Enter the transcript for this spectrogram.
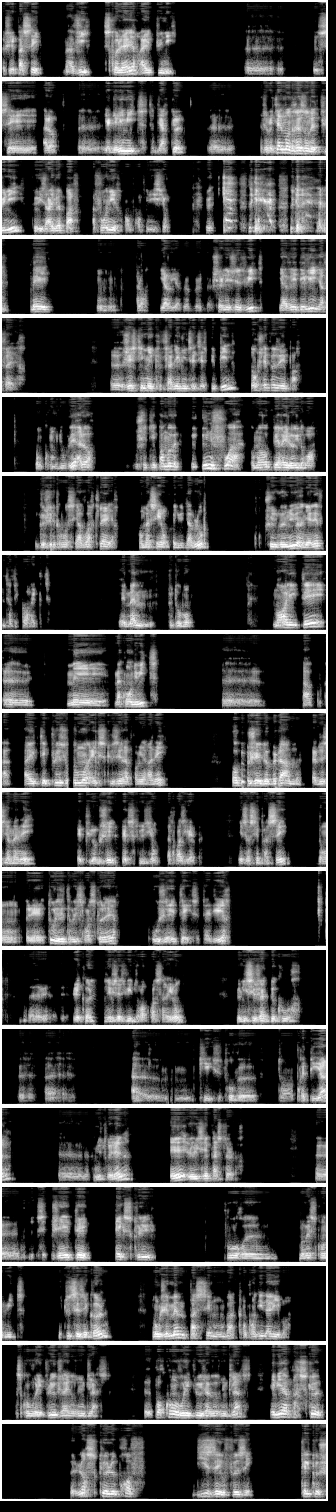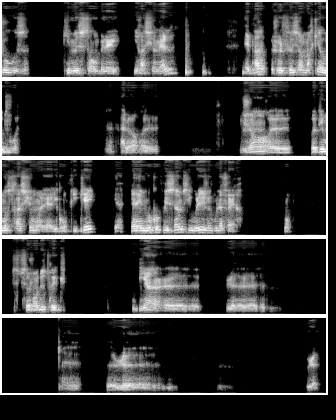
j'ai passé ma vie scolaire à être puni. Euh, c'est alors euh, il y a des limites, c'est-à-dire que euh, j'avais tellement de raisons d'être puni qu'ils n'arrivaient pas à fournir en, punition. Mais alors, chez les jésuites, il y avait des lignes à faire. J'estimais que faire des lignes, c'était stupide, donc je ne les faisais pas. Donc on me doublait. Alors, j'étais pas mauvais. Une fois qu'on m'a opéré l'œil droit et que j'ai commencé à voir clair en m'asseyant près du tableau, je suis devenu un élève tout à fait correct et même plutôt bon. Moralité, euh, mais ma conduite euh, a, été plus ou moins excusée la première année, objet de blâme la deuxième année, et puis objet d'exclusion la troisième. Et ça s'est passé dans tous les établissements scolaires où j'ai été, c'est-à-dire euh, l'école des jésuites de Rocroi-Saint-Léon, le lycée Jacques de Cour, qui se trouve dans, de Pigalle, Nutriden, et le lycée Pasteur. j'ai été exclu pour mauvaise conduite de toutes ces écoles, donc j'ai même passé mon bac en candidat libre, parce qu'on ne voulait plus que j'aille dans une classe. Euh, pourquoi on voulait plus que j'aille dans une classe? Eh bien, parce que lorsque le prof disait ou faisait quelque chose qui me semblait irrationnel, eh ben, je le faisais remarquer à haute voix. Alors, euh, genre, euh, votre démonstration, elle, est compliquée. Il y en a une beaucoup plus simple, si vous voulez, je vais vous la faire. Bon, ce genre de truc. Ou bien euh,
